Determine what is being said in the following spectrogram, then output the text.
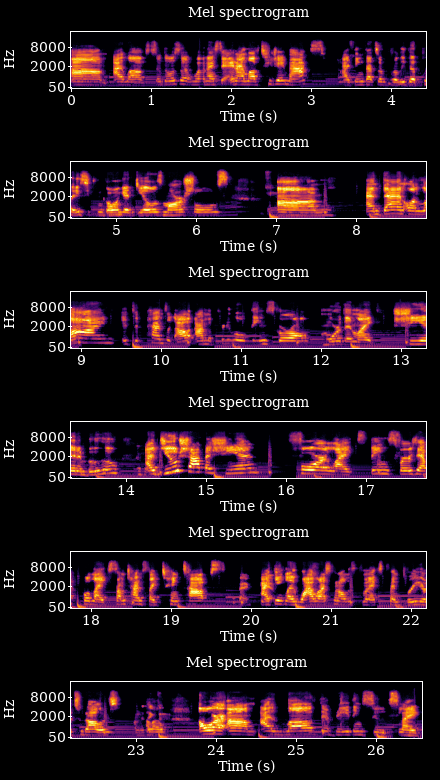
Um, I love so those are what I say, and I love TJ Maxx. I think that's a really good place. You can go and get deals, Marshalls. Um, and then online, it depends. Like I, am a pretty little things girl more than like Shein and Boohoo. Mm-hmm. I do shop at Shein for like things, for example, like sometimes like tank tops. Okay. Yeah. I think like why would I spend all this money? I spend three or two dollars. Or um, I love their bathing suits. Like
